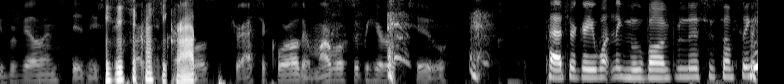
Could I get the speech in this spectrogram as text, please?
supervillains, Disney Is this the Superstars Krusty Krab? Jurassic World, or Marvel Superheroes too. Patrick, are you wanting to move on from this or something?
